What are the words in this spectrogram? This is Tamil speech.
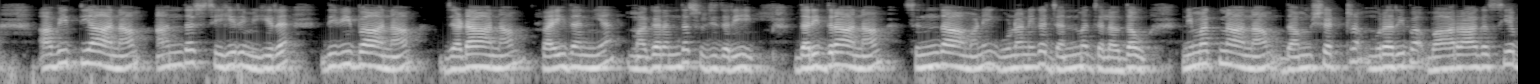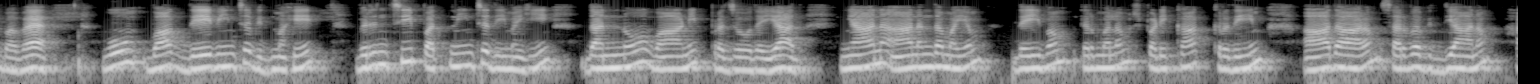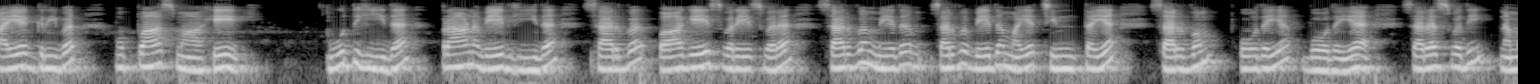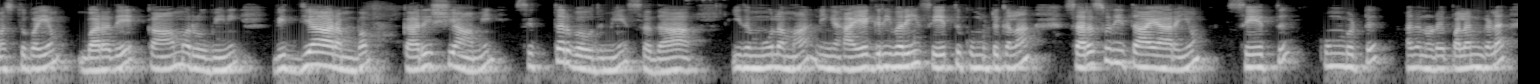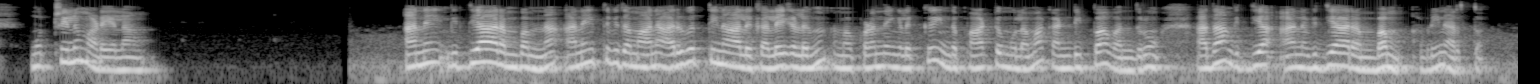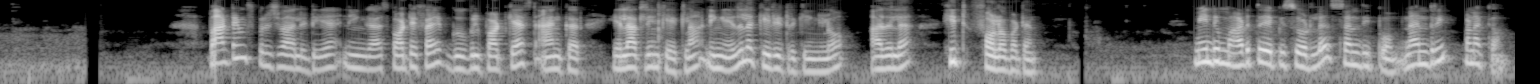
அவித்யானாம் அந்த சிகிரி மிகிர திவிபானாம் ஜடானாம் ரைதன்ய மகரந்த சுஜிதரி. தரித்ரானாம் சிந்தாமணி குணநிக ஜன்ம ஜலதவ் நிமக்னானாம் தம்ஷற்ற முரரிப வாராகசிய பவ. ஓம் வாக் தேவீஞ்ச வித்மஹே விரிஞ்சி பத்னீஞ்ச தீமகி. தன்னோ வாணி பிரஜோதயாத். ஞான ஆனந்தமயம் தெய்வம் நிர்மலம் ஸ்படிகா கிருதியும் ஆதாரம் சர்வ வித்யானம் ஹயக்ரீவர் முப்பாஸ்மாஹே உத்ஹீத பிராணவேத்ஹீத சர்வ பாகேஸ்வரேஸ்வர சர்வ மேத சர்வ வேதமய சிந்தய சர்வம் போதய போதய. சரஸ்வதி நமஸ்துபயம் வரதே காமரூபிணி வித்யாரம்பம் கரிஷ்யாமி சித்தர் பௌதுமே சதா. இது மூலமாக நீங்கள் ஹயக்ரீவரையும் சேர்த்து கும்பிட்டுக்கலாம். சரஸ்வதி தாயாரையும் சேர்த்து கும்பிட்டு அதனுடைய பலன்களை முற்றிலும் அடையலாம். அனை வித்யாரம்பம்னா அனைத்து விதமான அறுபத்தி நாலு கலைகளும் நம்ம குழந்தைங்களுக்கு இந்த பாட்டு மூலமாக கண்டிப்பாக வந்துடும் அதான் வித்யா வித்யாரம்பம் அப்படின்னு அர்த்தம். பார்ட் டைம் ஸ்பிரிச்சுவாலிட்டியை நீங்கள் ஸ்பாட்டிஃபை கூகுள் பாட்காஸ்ட் ஆங்கர் எல்லாத்துலேயும் கேட்கலாம். நீங்கள் எதில் கேட்டுட்ருக்கீங்களோ அதில் ஹிட் ஃபாலோ பட்டன் மீண்டும் அடுத்த எபிசோடில் சந்திப்போம். நன்றி வணக்கம்.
